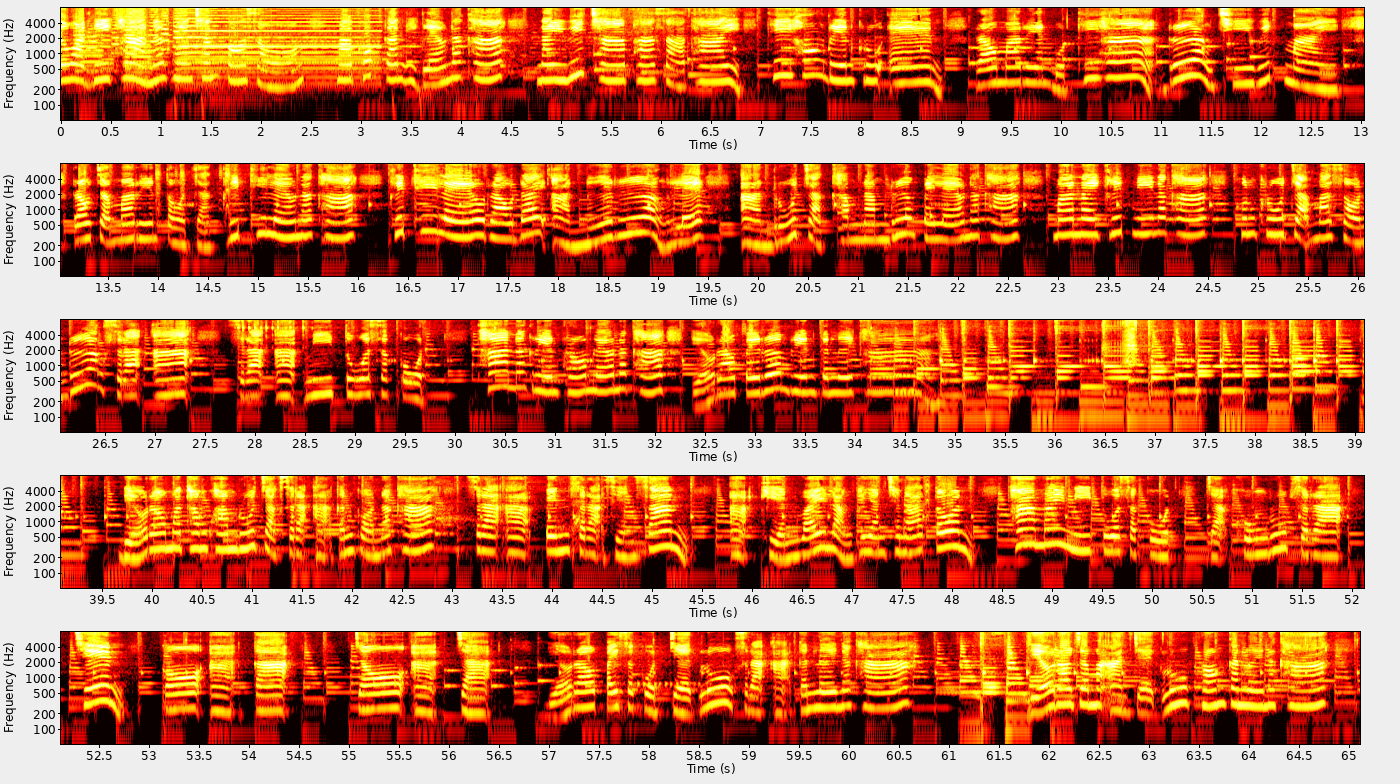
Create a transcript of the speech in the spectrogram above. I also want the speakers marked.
Speaker 1: สวัสดีค่ะนักเรียนชั้นป .2 มาพบกันอีกแล้วนะคะ ในวิชาภาษาไทยที่ห้องเรียนครูแอน เรามาเรียนบทที่ 5 เรื่องชีวิตใหม่ เราจะมาเรียนต่อจากคลิปที่แล้วนะคะ คลิปที่แล้วเราได้อ่านเนื้อเรื่องและอ่านรู้จักคำนำเรื่องไปแล้วนะคะ มาในคลิปนี้นะคะ คุณครูจะมาสอนเรื่องสระอา สระอะมีตัวสะกด ถ้านักเรียนพร้อมแล้วนะคะ เดี๋ยวเราไปเริ่มเรียนกันเลยค่ะเดี๋ยวเรามาทำความรู้จักสระอะกันก่อนนะคะ สระอะเป็นสระเสียงสั้น อะเขียนไว้หลังพยัญชนะต้น ถ้าไม่มีตัวสะกด จะคงรูปสระ เช่น กออะกะ จออะจะ เดี๋ยวเราไปสะกดแจกลูกสระอะกันเลยนะคะ เดี๋ยวเราจะมาอ่านแจกลูกพร้อมกันเลยนะคะ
